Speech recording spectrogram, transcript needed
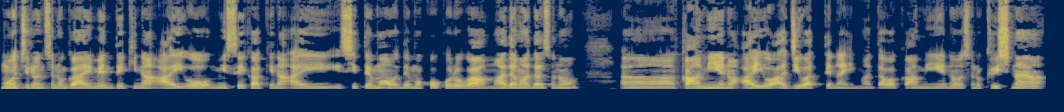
もちろんその外面的な愛を見せかけな愛しても、でも心がまだまだそのあ神への愛を味わってない。または神へのそのクリシュナ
